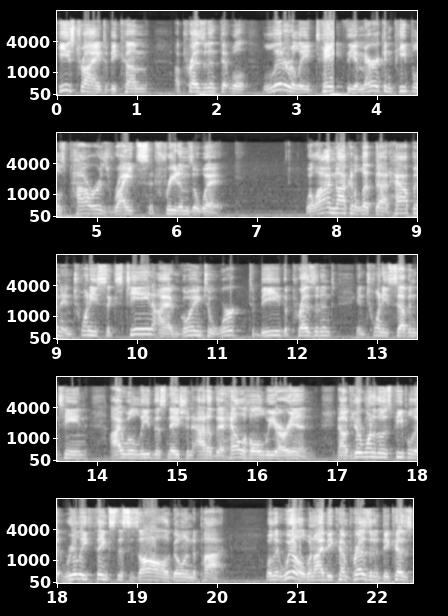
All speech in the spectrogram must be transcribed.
He's trying to become a president that will literally take the American people's powers, rights, and freedoms away. Well, I'm not going to let that happen. In 2016, I am going to work to be the president. In 2017, I will lead this nation out of the hellhole we are in. Now, if you're one of those people that really thinks this is all going to pot, well, it will when I become president because,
